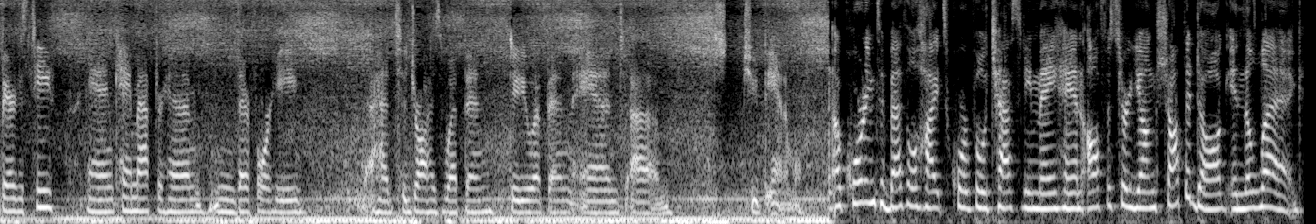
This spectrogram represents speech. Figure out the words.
bared his teeth and came after him, and therefore he had to draw his weapon, duty weapon, and um, shoot the animal. According to Bethel Heights Corporal Chastity Mahan, Officer Young shot the dog in the leg.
